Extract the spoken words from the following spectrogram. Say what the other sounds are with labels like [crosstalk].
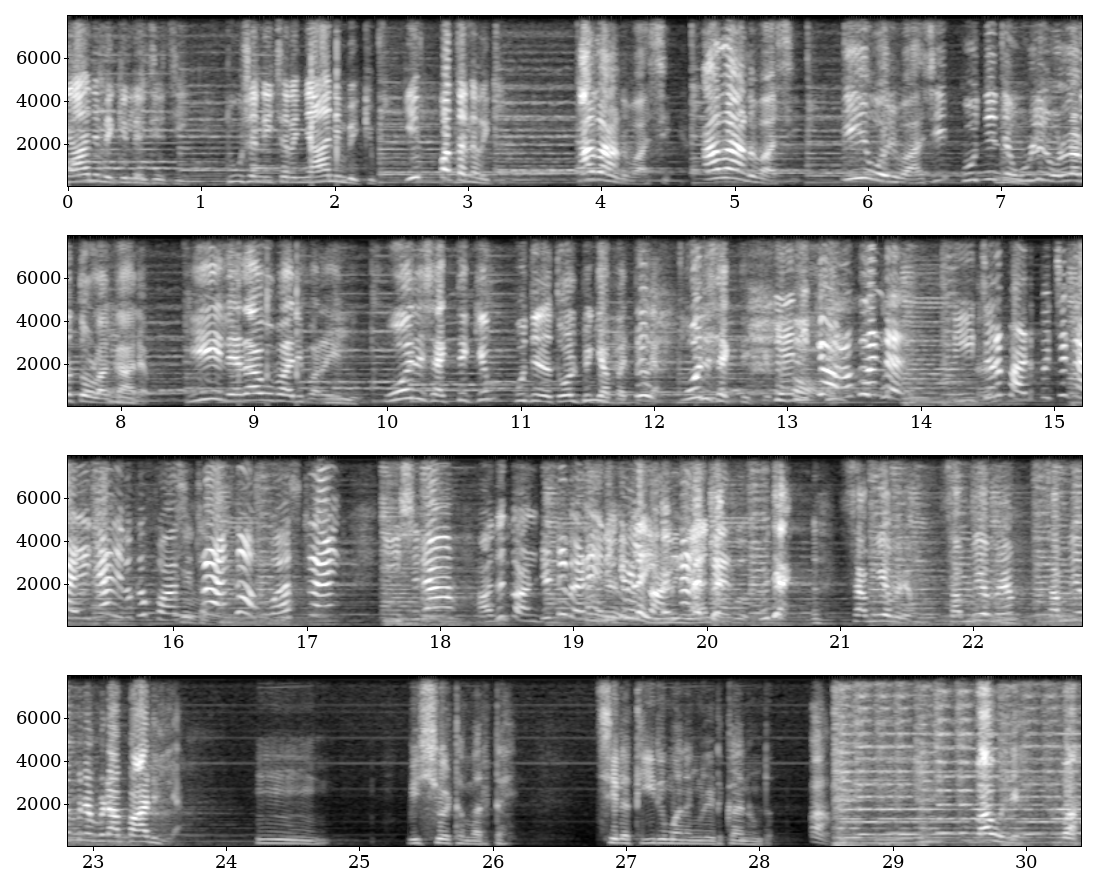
ഞാനും വെക്കില്ലേ ചേച്ചി? ട്യൂഷൻ ടീച്ചറെ ഞാനും വെക്കും. ഇപ്പൊ തന്നെ വെക്കും. അതാണ് വാശി അതാണ് വാശി. ഈ ഒരു വാശി കുഞ്ഞിന്റെ ഉള്ളിൽ ഉള്ളിടത്തോളം കാലം. ഈ ലതാകുമാരി പറയുന്നു ഒരു ശക്തിക്കും കുഞ്ഞിനെ തോൽപ്പിക്കാൻ പറ്റില്ല. ഒരു ശക്തിക്കും. എനിക്ക് ഉറപ്പുണ്ട്. ടീച്ചർ പഠിപ്പിച്ചു കഴിഞ്ഞാൽ ഇവക്ക് ഫസ്റ്റ് റാങ്ക് ഫസ്റ്റ് റാങ്ക് ഈശ്വര അത് കണ്ടിട്ട് വേണം എനിക്ക് സംയമനം സംയമനം സംയമനം വിടാൻ പാടില്ല. വിശ്വേട്ടം വരട്ടെ. ചില തീരുമാനങ്ങൾ എടുക്കാനുണ്ട്. ആ. വാ വാ.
